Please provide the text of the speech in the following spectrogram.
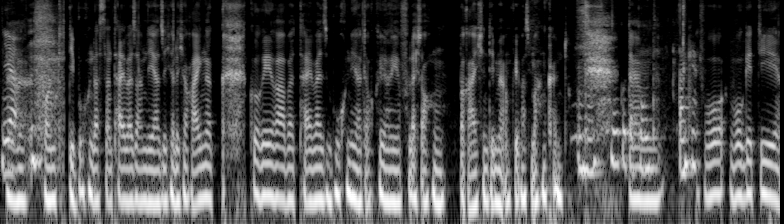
Ja. Äh, und die buchen das dann teilweise, haben die ja sicherlich auch eigene Kuriere, aber teilweise buchen die halt auch Kuriere, vielleicht auch ein Bereich, in dem ihr irgendwie was machen könnt. Mhm. Ja, guter ähm, Punkt. Danke. Wo, wo geht die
